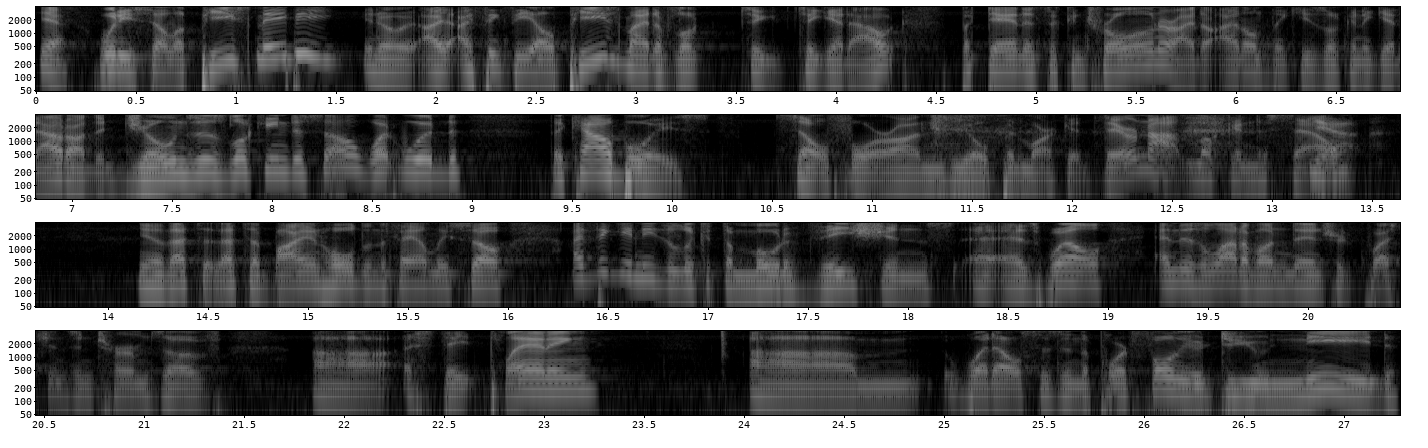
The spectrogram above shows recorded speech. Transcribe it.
Yeah. Would he sell a piece? Maybe. You know, I, I think the LPs might have looked to, to get out, but Dan is the control owner. I don't, I don't think he's looking to get out. Are the Joneses looking to sell? What would the Cowboys sell for on the open market? They're not looking to sell. Yeah. You know, that's a, that's a buy and hold in the family. So I think you need to look at the motivations uh, as well. And there's a lot of unanswered questions in terms of uh, estate planning. Um, what else is in the portfolio? Do you need?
